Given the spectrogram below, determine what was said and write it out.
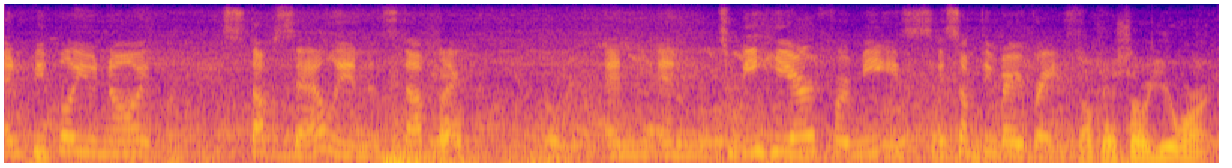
and people you know stop selling and stop Yeah. like and and to be here for me is, is something very brave Okay, so you weren't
